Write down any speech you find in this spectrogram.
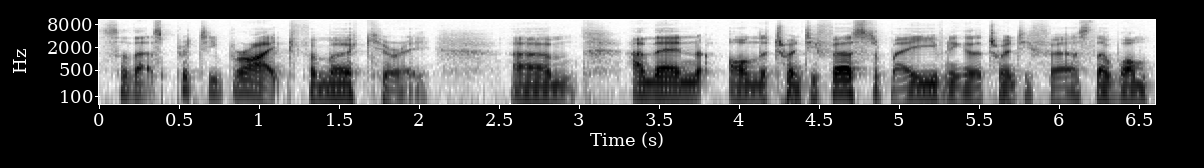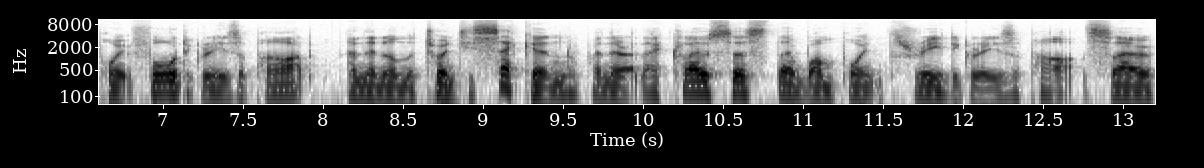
So that's pretty bright for Mercury. Um, and then on the 21st of May, evening of the 21st, they're 1.4 degrees apart. And then on the 22nd, when they're at their closest, they're 1.3 degrees apart. So,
